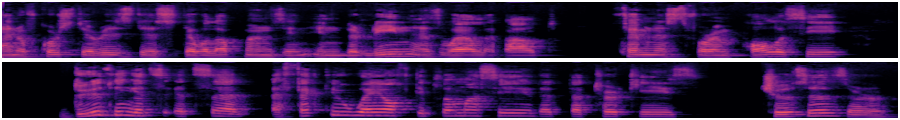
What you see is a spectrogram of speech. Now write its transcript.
and of course, there is this developments in, in Berlin as well about feminist foreign policy. Do you think it's it's an effective way of diplomacy that, that Turkey chooses, or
